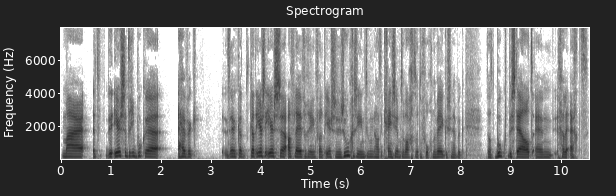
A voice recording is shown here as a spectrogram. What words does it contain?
Maar het, de eerste drie boeken heb ik. Ik had, ik had eerst de eerste aflevering van het eerste seizoen gezien. Toen had ik geen zin om te wachten tot de volgende week. Dus toen heb ik dat boek besteld en echt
